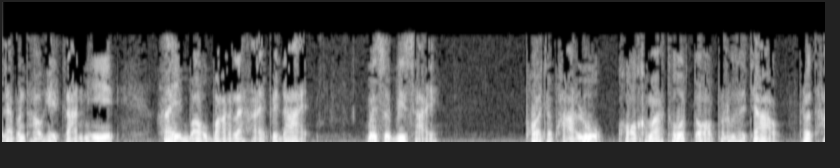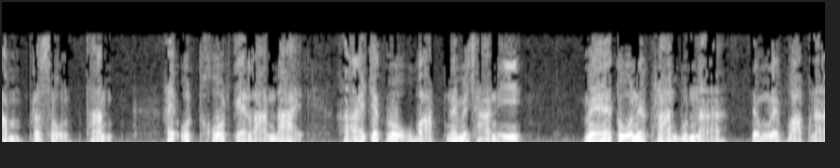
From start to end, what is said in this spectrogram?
และบรรเทาเหตุการณ์นี้ ให้เบาบางและหายไปได้ ไม่สุดวิสัย พ่อจะพาลูกขอขมาโทษต่อพระพุทธเจ้า พระธรรมพระสงฆ์ท่าน ให้อดโทษแก่หลานได้ หายจากโรคอุบัติในไม่ชานี้ แม้ตัวในพรานบุญหนาในวงเล็บบาปหนา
